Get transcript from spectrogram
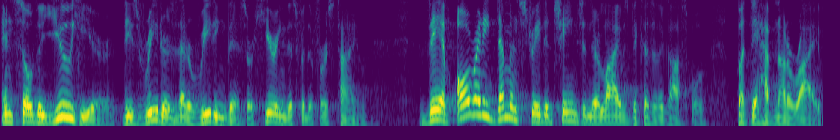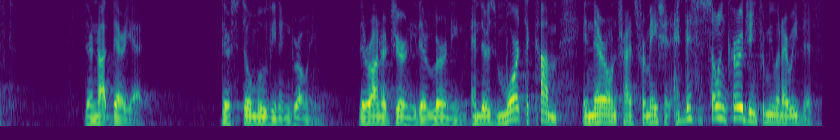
And so the you here, these readers that are reading this or hearing this for the first time, they have already demonstrated change in their lives because of the gospel, but they have not arrived. They're not there yet. They're still moving and growing. They're on a journey, they're learning, and there's more to come in their own transformation. And this is so encouraging for me when I read this.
